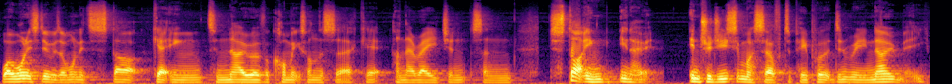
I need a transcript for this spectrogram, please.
What I wanted to do was I wanted to start getting to know other comics on the circuit and their agents, and just starting, you know, introducing myself to people that didn't really know me,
